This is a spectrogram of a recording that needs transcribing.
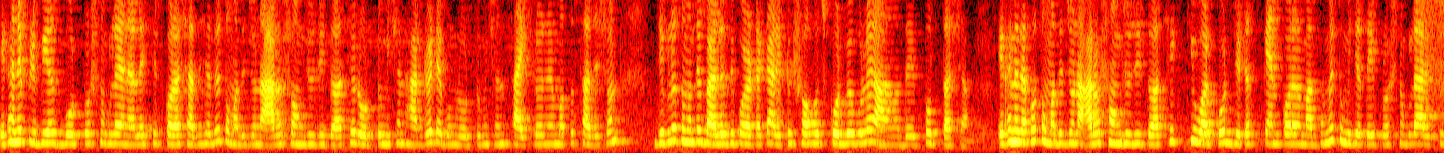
এখানে প্রিভিয়াস বোর্ড প্রশ্নগুলো অ্যানালাইসিস করার সাথে সাথে তোমাদের জন্য আরও সংযোজিত আছে রোড টু মিশন হান্ড্রেড এবং রোড টু মিশন সাইক্লোনের মতো সাজেশন যেগুলো তোমাদের বায়োলজি পড়াটাকে আরেকটু সহজ করবে বলে আমাদের প্রত্যাশা। এখানে দেখো তোমাদের জন্য আরও সংযোজিত আছে কিউআর কোড যেটা স্ক্যান করার মাধ্যমে তুমি যাতে এই প্রশ্নগুলো আরেকটু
